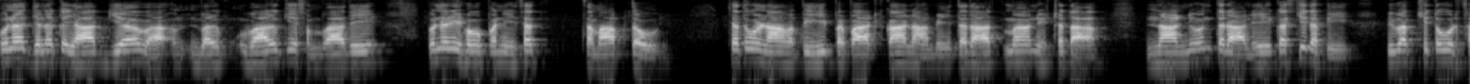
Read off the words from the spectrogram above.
पुनः जनकयाज्ञ वाल्क्य संवादे पुनरिहोपनिषत् समाप्तौ। चतुर्णामपि प्रपाठकानामेतदात्मनिष्ठता नान्योन्तराले विवक्षितोर्थ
